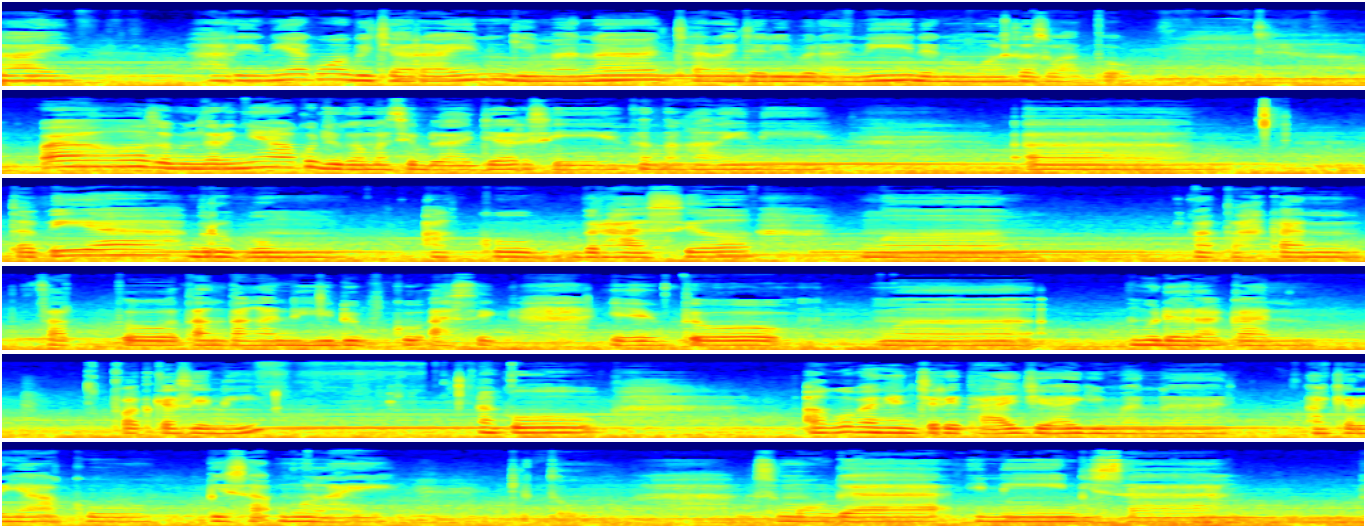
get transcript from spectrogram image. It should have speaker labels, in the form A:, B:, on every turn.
A: Hai, hari ini aku mau bicarain gimana cara jadi berani dan memulai sesuatu. Well, sebenarnya aku juga masih belajar sih tentang hal ini. Uh, tapi ya berhubung aku berhasil mematahkan satu tantangan di hidupku asik, yaitu mengudarakan podcast ini aku aku pengen cerita aja gimana akhirnya aku bisa mulai gitu. Semoga ini bisa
